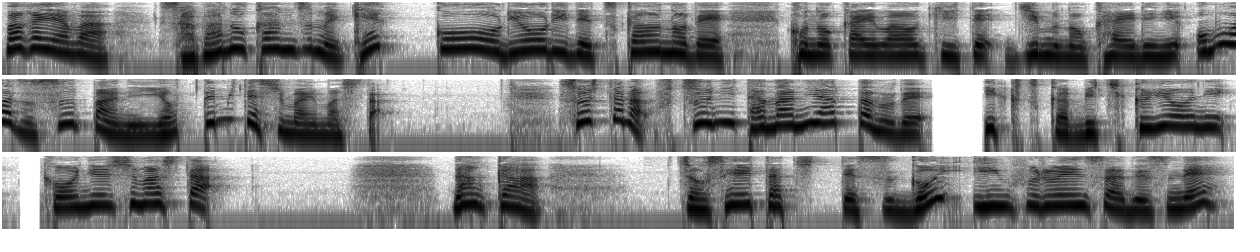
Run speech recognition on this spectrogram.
我が家はサバの缶詰結構料理で使うので、この会話を聞いてジムの帰りに思わずスーパーに寄ってみてしまいました。そしたら普通に棚にあったので、いくつか備蓄用に購入しました。なんか、女性たちってすごいインフルエンサーですね。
